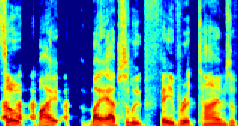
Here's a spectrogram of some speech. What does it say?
so my my absolute favorite times of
